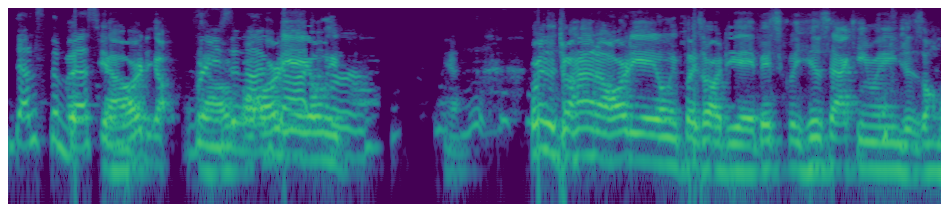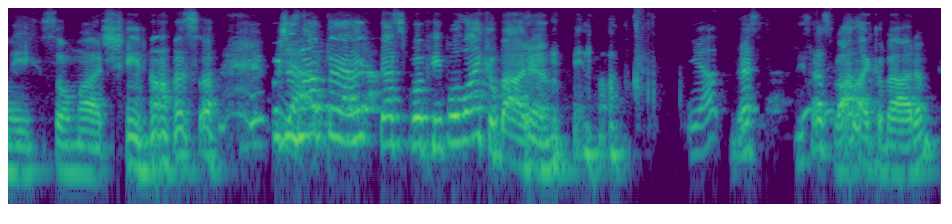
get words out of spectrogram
that's the But, best yeah, RD, yeah, reason i've RDA got only, for yeah. according to Johanna, RDA only plays RDA. Basically, his acting range is only so much, you know, so which is not bad. That's what people like about him, you know. yep That's that's what I like about him.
